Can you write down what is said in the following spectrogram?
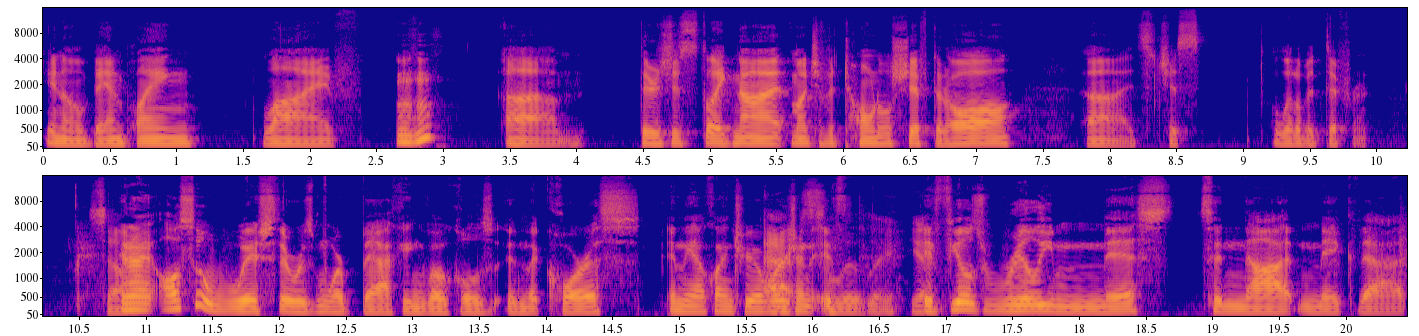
you know, band playing live. Mhm. Um there's just like not much of a tonal shift at all. Uh it's just a little bit different. So And I also wish there was more backing vocals in the chorus in the Alkaline Trio version. It- Absolutely. yeah. it feels really missed to not make that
